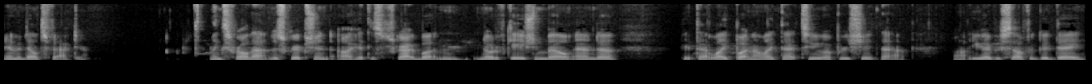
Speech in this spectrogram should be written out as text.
and the Delta Factor. Links for all that in the description. Uh, hit the subscribe button, notification bell, and uh, hit that like button. I like that too. I appreciate that. Uh, you have yourself a good day.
